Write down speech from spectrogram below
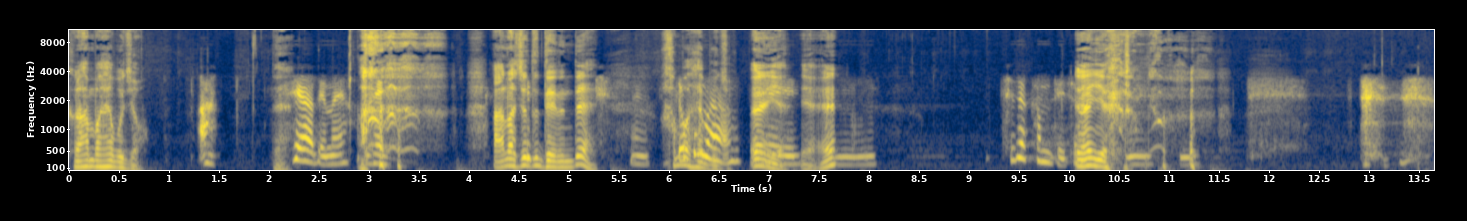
그럼 한번 해보죠. 아 네. 해야 되나요? 네. 안 하셔도 되는데 네. 한번 조금만, 해보죠. 예, 예, 네. 예. 음, 시작하면 되죠. 예, 예. 음, 음.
